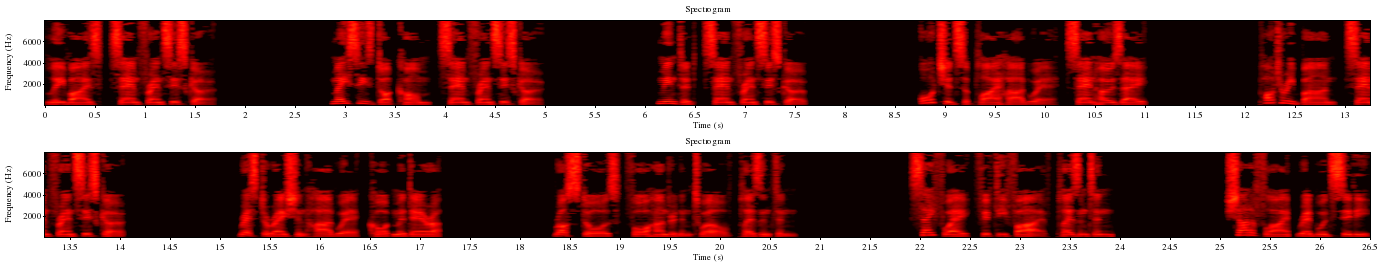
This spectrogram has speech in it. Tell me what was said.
Levi's, San Francisco. Macy's.com, San Francisco. Minted, San Francisco Orchard Supply Hardware, San Jose Pottery Barn, San Francisco Restoration Hardware, Corte Madera Ross Stores 412 Pleasanton. Safeway 55 Pleasanton. Shutterfly, Redwood City.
